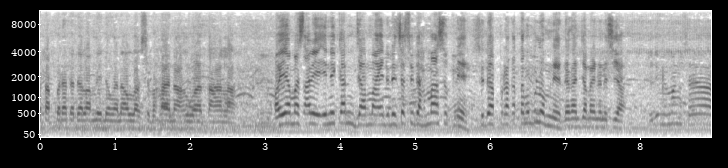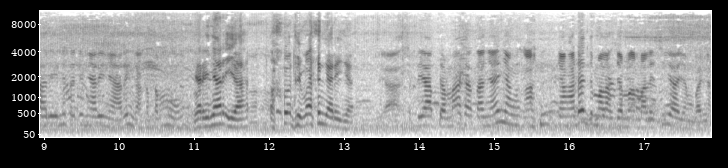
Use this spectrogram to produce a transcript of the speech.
tetap berada dalam lindungan Allah Subhanahu wa taala. Oh ya Mas Awi, ini kan jamaah Indonesia sudah masuk nih. Sudah pernah ketemu belum nih dengan jamaah Indonesia? Jadi memang saya hari ini tadi nyari-nyari nggak ketemu. Nyari-nyari ya. Oh, di mana nyarinya? Ya setiap jamaah saya tanyain yang yang ada malah jamaah Malaysia yang banyak.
